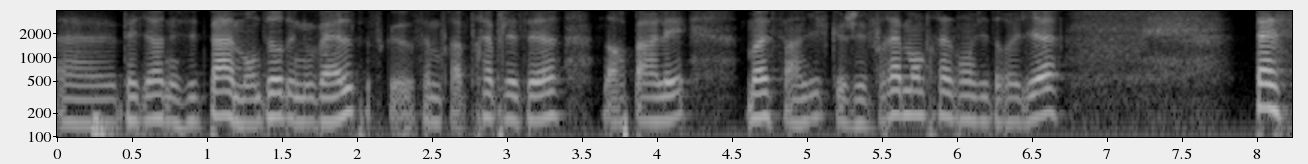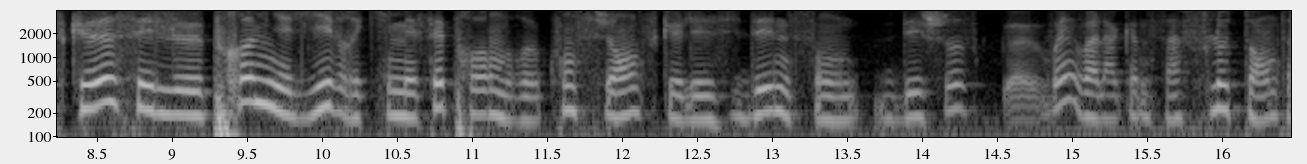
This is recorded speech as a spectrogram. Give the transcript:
Euh, d'ailleurs, n'hésite pas à m'en dire des nouvelles parce que ça me fera très plaisir d'en reparler. Moi, c'est un livre que j'ai vraiment très envie de relire. Parce que c'est le premier livre qui m'ait fait prendre conscience que les idées ne sont des choses, euh, voilà, comme ça, flottantes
